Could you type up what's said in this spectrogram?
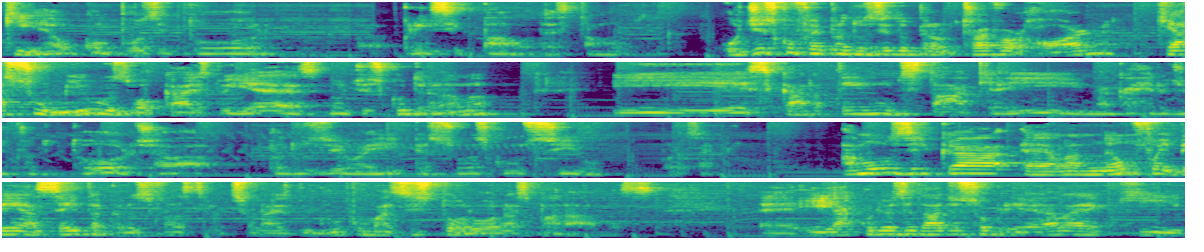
que é o compositor uh, principal desta música. O disco foi produzido pelo Trevor Horn, que assumiu os vocais do Yes no disco Drama, e esse cara tem um destaque aí na carreira de produtor, já produziu aí pessoas como Seal, por exemplo. A música ela não foi bem aceita pelos fãs tradicionais do grupo, mas estourou nas paradas. É, e a curiosidade sobre ela é que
